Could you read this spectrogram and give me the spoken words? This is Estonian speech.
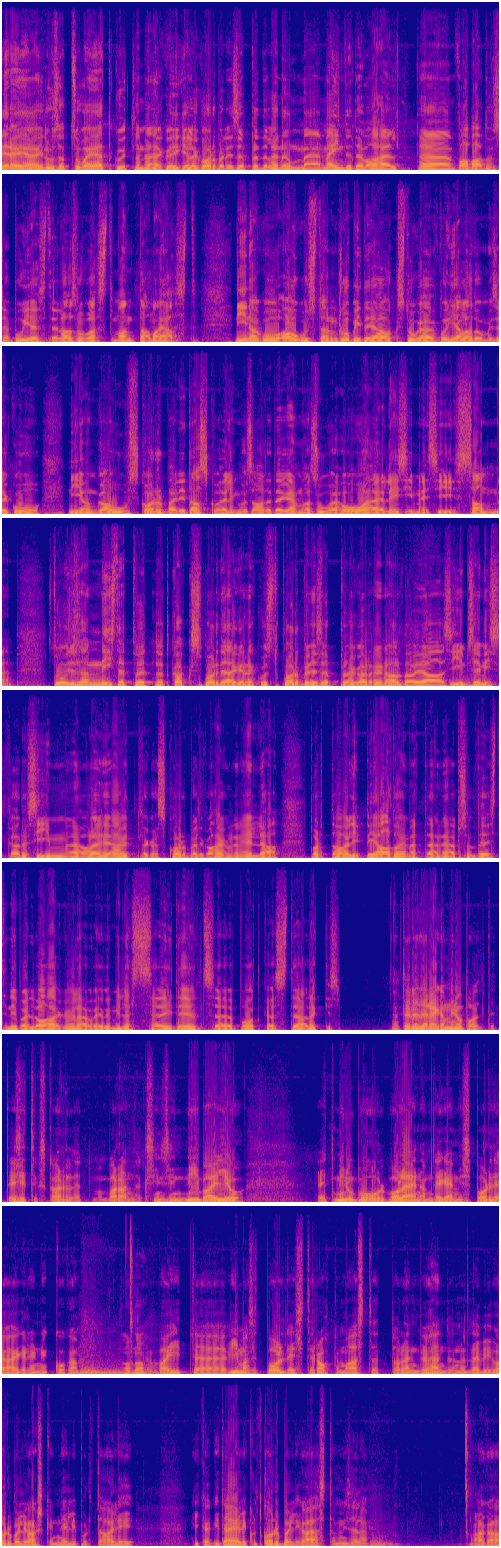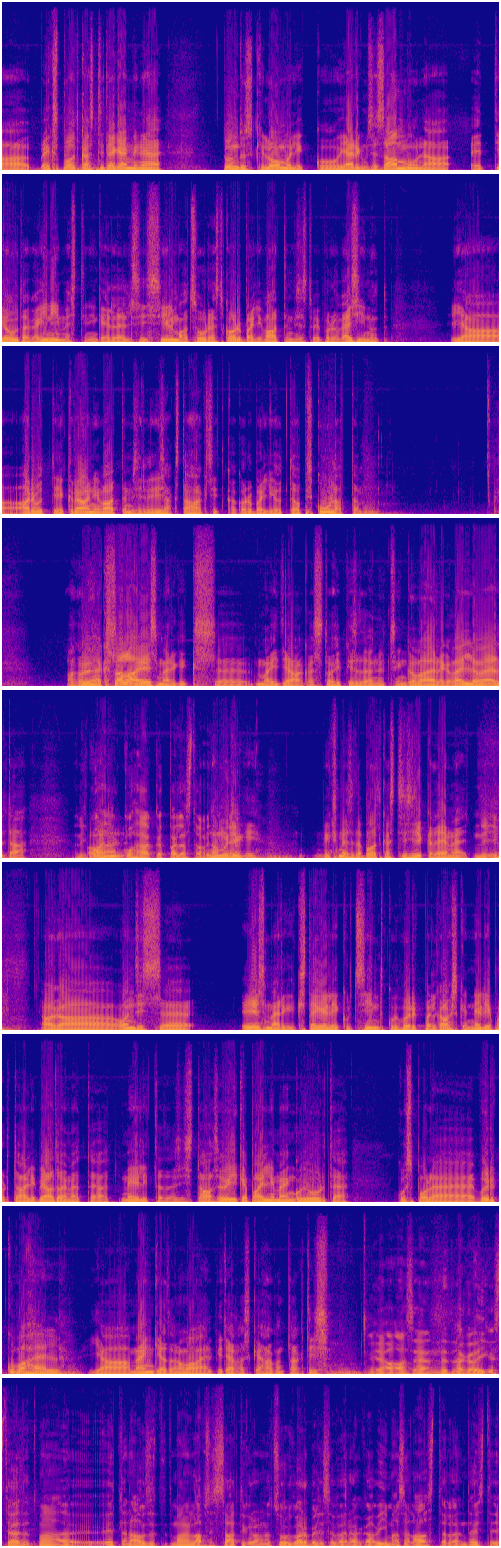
tere ja ilusat suve jätku ütleme kõigile korvpallisõpradele Nõmme mändide vahelt äh, Vabaduse puiesteel asuvast Manta majast. nii nagu august on klubide jaoks tugev põhjaladumise kuu, nii on ka uus korvpalli taskuhäälingu saade tegemas uue hooajal esimesi samme. stuudios on istet võtnud kaks spordiajakirjanikust korvpallisõpra Karin Aldo ja Siim Semiskar. Siim, ole hea, ütle, kas korvpalli kahekümne nelja portaali peatoimetajana jääb sul tõesti nii palju aega üle või, või millest see idee üldse podcast teha tekkis? No tere, tere ka minu poolt, et esiteks, Karl, et ma parandaksin sind nii palju, et minu puhul pole enam tegemist spordiajakirjanikuga no,, no. vaid äh, viimased poolteist ja rohkem aastat olen pühendunud läbi Korvpalli24 portaali ikkagi täielikult korvpalli kajastamisele. aga eks podcast'i tegemine tunduski loomuliku järgmise sammuna, et jõuda ka inimesteni, kellel siis silmad suurest korvpalli vaatamisest võib-olla väsinud ja arvutiekraani vaatamisele lisaks tahaksid ka korvpallijutte hoopis kuulata aga üheks salaeesmärgiks, äh, ma ei tea, kas tohibki seda nüüd siin kõva häälega välja öelda. nii, kohe on..., kohe hakkad paljastama. no muidugi, miks me seda podcast'i siis ikka teeme, et. aga on siis äh, eesmärgiks tegelikult sind kui Võrkpall24 portaali peatoimetajat meelitada siis taas õige pallimängu juurde kus pole võrku vahel ja mängijad on omavahel pidevas kehakontaktis. ja see on nüüd väga õigesti öeldud, ma ütlen ausalt, et ma olen lapsest saati küll olnud suur korvpallisõber, aga viimasel aastal on tõesti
